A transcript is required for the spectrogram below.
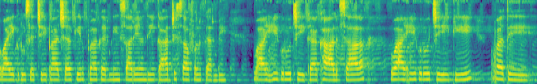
ਵਾਹਿਗੁਰੂ, ਸੱਚੇ ਪਾਤਸ਼ਾਹ, ਕਿਰਪਾ ਕਰਨੀ, ਸਾਰਿਆਂ ਦੇ ਕਾਰਜ ਸਫਲ ਕਰਨੀ। ਵਾਹਿਗੁਰੂ ਜੀ ਕਾ ਖਾਲਸਾ, ਵਾਹਿਗੁਰੂ ਜੀ ਕੀ ਫਤਿਹ।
